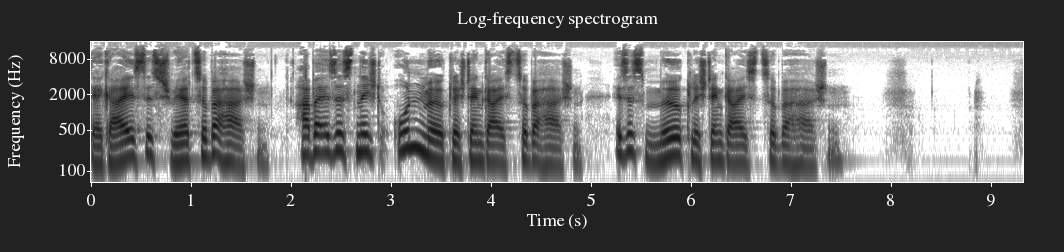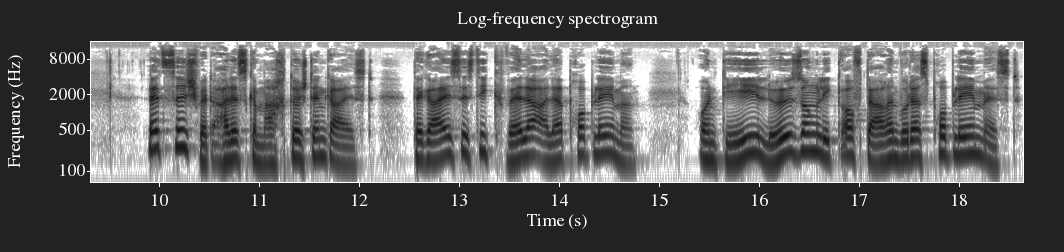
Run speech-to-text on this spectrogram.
der Geist ist schwer zu beherrschen. Aber es ist nicht unmöglich, den Geist zu beherrschen. Es ist möglich, den Geist zu beherrschen. Letztlich wird alles gemacht durch den Geist. Der Geist ist die Quelle aller Probleme. Und die Lösung liegt oft darin, wo das Problem ist.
